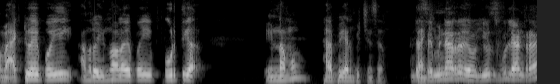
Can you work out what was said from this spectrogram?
మనం యాక్టివ్ అయిపోయి అందులో ఇన్వాల్వ్ అయిపోయి పూర్తిగా విన్నాము హ్యాపీగా అనిపించింది సార్. సెమినార్ యూస్ఫుల్ అంటారా?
